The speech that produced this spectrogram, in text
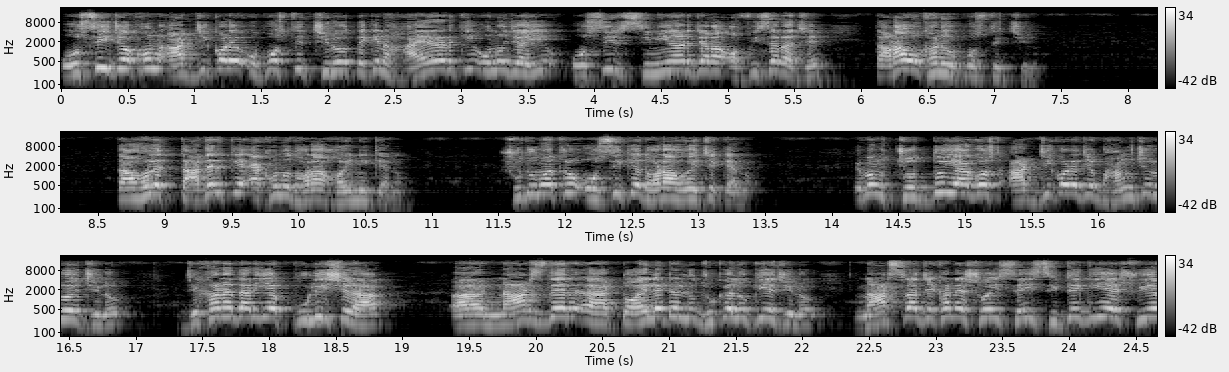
ওসি যখন আরজি করে উপস্থিত ছিল তেকিন হায়ারার্কি অনুযায়ী ওসির সিনিয়র যারা অফিসার আছে, তারাও ওখানে উপস্থিত ছিল। তাহলে তাদেরকে এখনও ধরা হয়নি কেন? শুধুমাত্র ওসিকে ধরা হয়েছে কেন? এবং চোদ্দোই আগস্ট আরজি করে যে ভাঙচুর হয়েছিল, যেখানে দাঁড়িয়ে পুলিশরা নার্সদের টয়লেটে ঢুকে লুকিয়েছিল। নার্সরা যেখানে শোয়, সেই সিটে গিয়ে শুয়ে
